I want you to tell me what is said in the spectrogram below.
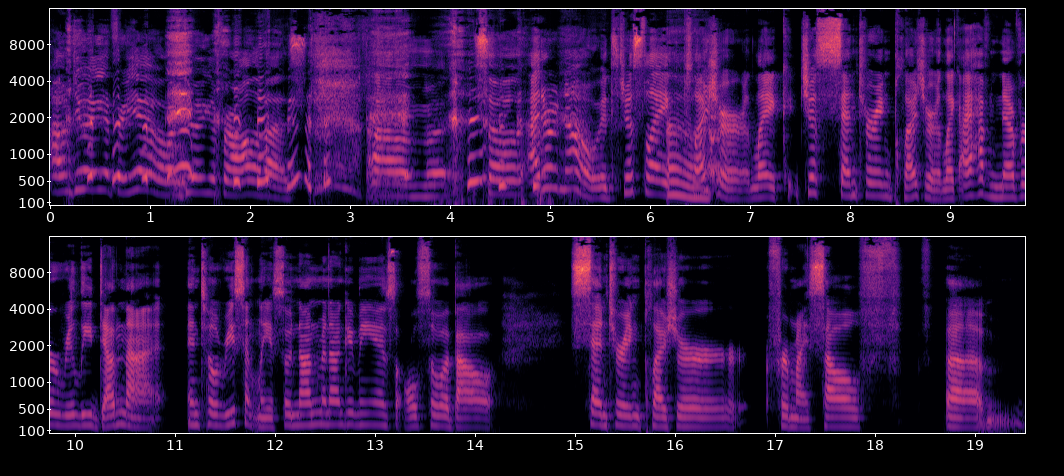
i'm doing it for you. I'm doing it for all of us. Um so i don't know. It's just like pleasure like just centering pleasure. Like i have never really done that until recently. So non-monogamy is also about centering pleasure for myself um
